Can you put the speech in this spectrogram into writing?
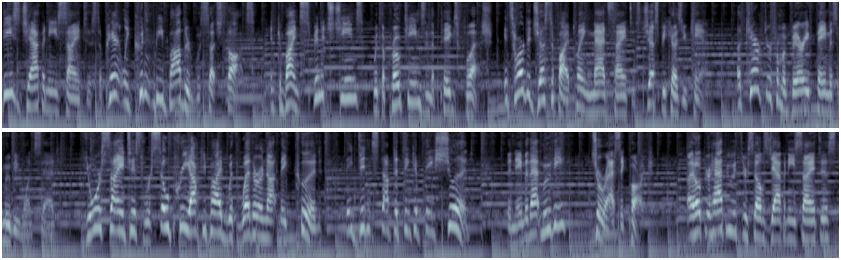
These Japanese scientists apparently couldn't be bothered with such thoughts and combined spinach genes with the proteins in the pig's flesh. It's hard to justify playing mad scientist just because you can. A character from a very famous movie once said, your scientists were so preoccupied with whether or not they could, they didn't stop to think if they should. The name of that movie? Jurassic Park. I hope you're happy with yourselves, Japanese scientists.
